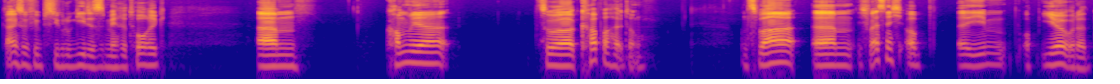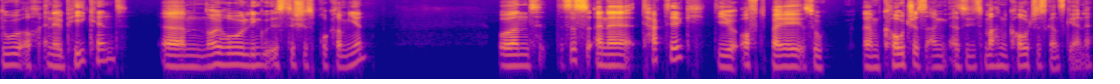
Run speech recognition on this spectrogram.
gar nicht so viel Psychologie, das ist mehr Rhetorik. Ähm, kommen wir zur Körperhaltung. Und zwar, ähm, ich weiß nicht, ob, äh, jedem, ob ihr oder du auch NLP kennt, ähm, neurolinguistisches Programmieren. Und das ist eine Taktik, die oft bei so ähm, Coaches, an, also das machen Coaches ganz gerne.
